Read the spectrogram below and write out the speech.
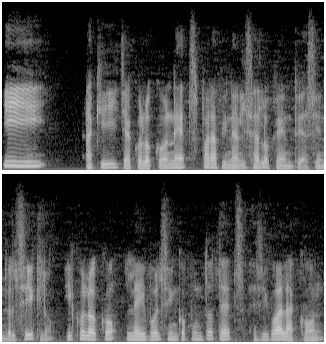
Y aquí ya coloco nets para finalizar lo que vendría siendo el ciclo. Y coloco label 5.text es igual a con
